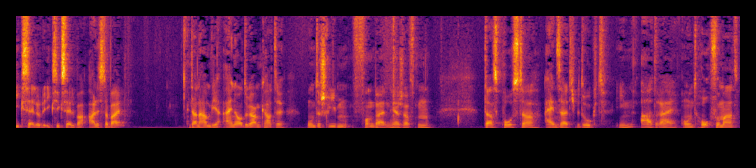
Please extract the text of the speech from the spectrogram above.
XL oder XXL war alles dabei. Dann haben wir eine Autogrammkarte unterschrieben von beiden Herrschaften. Das Poster einseitig bedruckt in A3 und Hochformat.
